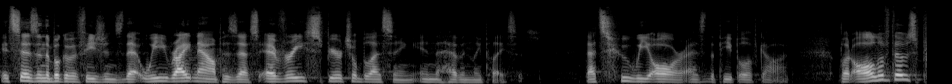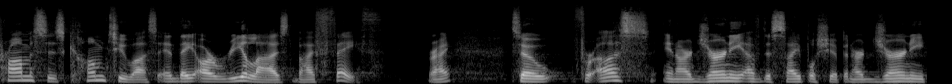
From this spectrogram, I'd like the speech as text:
it says in the book of Ephesians that we right now possess every spiritual blessing in the heavenly places. That's who we are as the people of God. But all of those promises come to us and they are realized by faith, right? So for us in our journey of discipleship, in our journey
